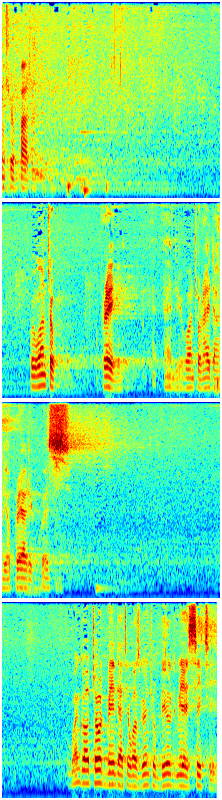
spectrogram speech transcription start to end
Thank you, Father. We want to pray, and you want to write down your prayer requests. When God told me that He was going to build me a city,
